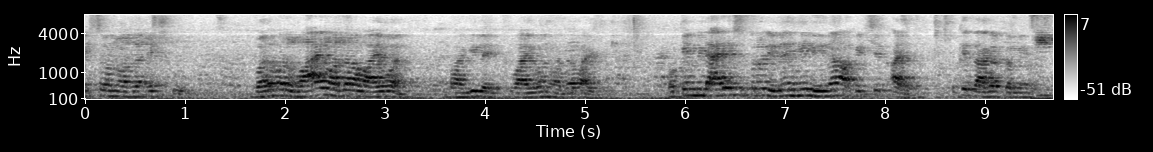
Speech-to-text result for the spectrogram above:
एक्स वन वजा एक्स टू बरोबर वाय वजा वाय वन भागिले वाय वन वजा वाय टू ओके मी डायरेक्ट सूत्र लिहिलं हे लिहिणं अपेक्षित आहे. ओके जागा कमी होईल.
